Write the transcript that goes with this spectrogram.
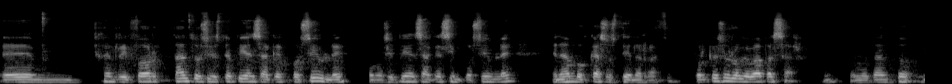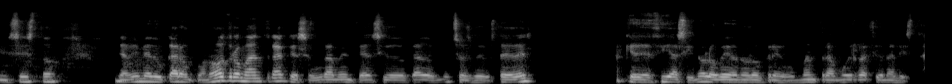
em, Henry Ford, tanto si usted piensa que es posible como si piensa que es imposible, en ambos casos tiene razón, porque eso es lo que va a pasar. Por lo tanto, insisto, y a mí me educaron con otro mantra que seguramente han sido educados muchos de ustedes, que decía, si no lo veo, no lo creo, un mantra muy racionalista,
